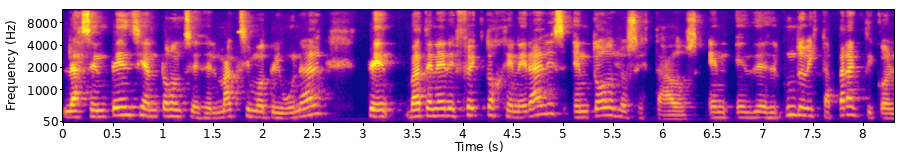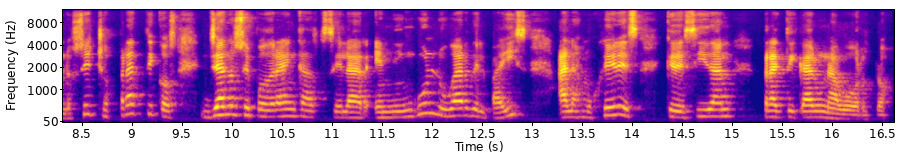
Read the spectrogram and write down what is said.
La sentencia entonces del máximo tribunal va a tener efectos generales en todos los estados. desde el punto de vista práctico, en los hechos prácticos, ya no se podrá encarcelar en ningún lugar del país a las mujeres que decidan practicar un aborto.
